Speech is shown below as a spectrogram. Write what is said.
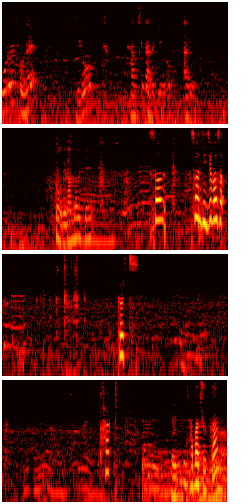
오른손을 뒤로 탁 삼친다는 느낌으로 당겨보자. 손 어디 담다 했지? 손, 손 뒤집어서. 그렇지. 탁. 잡아줄까?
